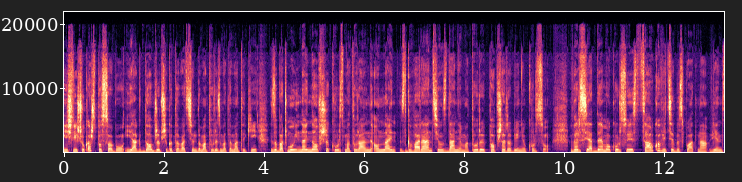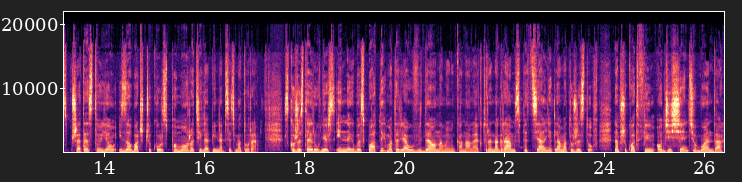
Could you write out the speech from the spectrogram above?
Jeśli szukasz sposobu, jak dobrze przygotować się do matury z matematyki, zobacz mój najnowszy kurs maturalny online z gwarancją zdania matury po przerobieniu kursu. Wersja demo kursu jest całkowicie bezpłatna, więc przetestuj ją i zobacz, czy kurs pomoże Ci lepiej napisać maturę. Skorzystaj również z innych bezpłatnych materiałów wideo na moim kanale, które nagrałam specjalnie dla maturzystów, na przykład film o 10 błędach,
